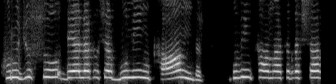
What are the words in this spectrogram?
Kurucusu değerli arkadaşlar Bumin Kağan'dır. Bumin Kağan arkadaşlar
